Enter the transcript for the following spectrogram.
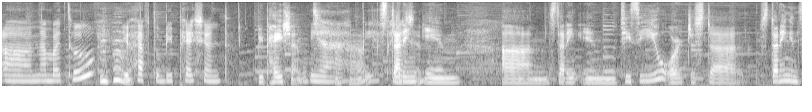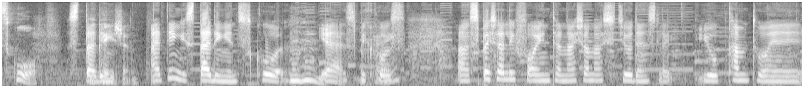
Uh, number 2 Mm-hmm. you have to be patient Be patient. Yeah, be studying patient. in um, studying in TCU or just uh, studying in school. studying patient. i think studying in school yes because uh, especially for international students like you come to a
